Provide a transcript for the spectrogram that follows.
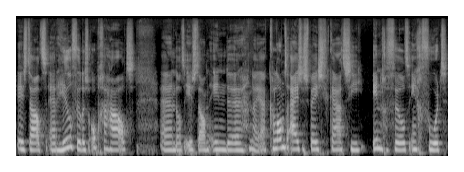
is dat er heel veel is opgehaald. En dat is dan in de nou ja, klanteisenspecificatie ingevuld, ingevoerd.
